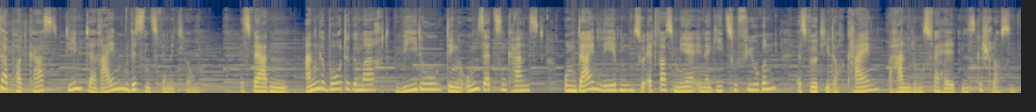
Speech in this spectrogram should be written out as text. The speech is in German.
Dieser Podcast dient der reinen Wissensvermittlung. Es werden Angebote gemacht, wie du Dinge umsetzen kannst, um dein Leben zu etwas mehr Energie zu führen. Es wird jedoch kein Behandlungsverhältnis geschlossen.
